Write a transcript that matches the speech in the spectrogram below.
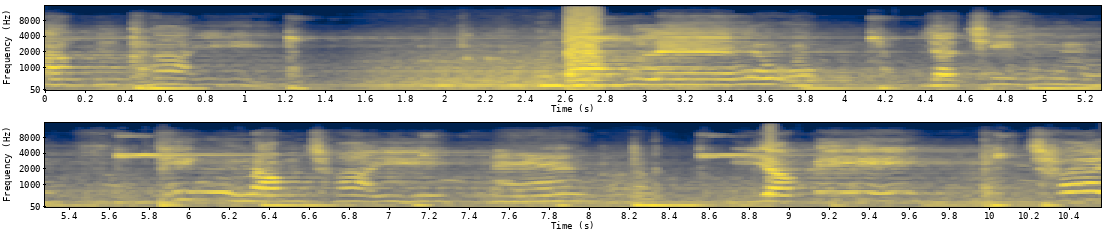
รักใคร ดังแล้ว อย่าชิง ทิ้งนำชัยแมอย่ามีชาย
